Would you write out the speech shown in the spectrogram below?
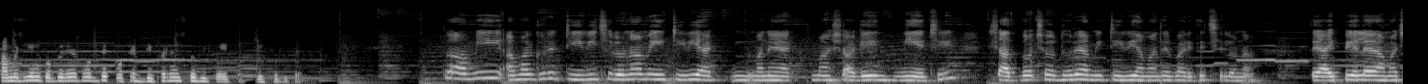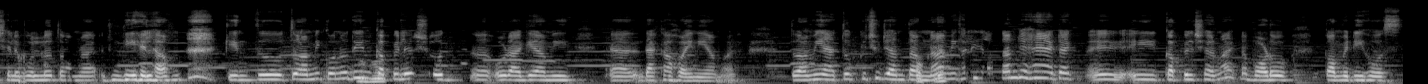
কমেডিয়ান কপিলের মধ্যে কোথায় ডিফারেন্স তুমি পেয়েছ এই ছবিতে? তো আমি আমার ঘরে টিভি ছিল না আমি এই টিভি এক মানে এক মাস আগেই নিয়েছি। সাত বছর ধরে আমি টিভি আমাদের বাড়িতে ছিল না। তো আইপিএল এর আমার ছেলে বলল তো আমরা নিয়ে এলাম। কিন্তু তো আমি কোনোদিন কপিলের শো ওর আগে আমি দেখা হয়নি আমার। তো আমি এত কিছু জানতাম না। আমি খালি জানতাম যে হ্যাঁ এটা এই- এই কপিল শর্মা একটা বড় কমেডি হোস্ট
